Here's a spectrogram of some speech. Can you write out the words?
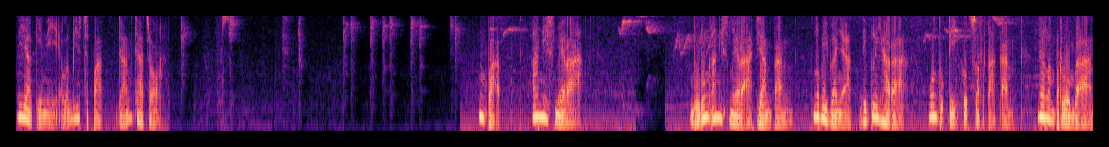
diyakini lebih cepat dan gacor 4. Anis merah Burung anis merah jantan lebih banyak dipelihara untuk diikut sertakan dalam perlombaan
